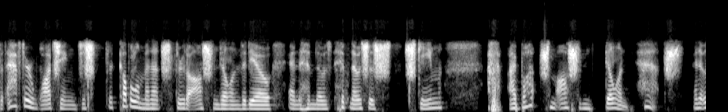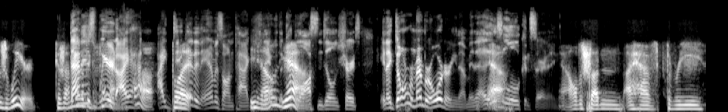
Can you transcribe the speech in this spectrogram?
but after watching just a couple of minutes through the Austin Dillon video and the hypnos- hypnosis scheme, I bought some Austin Dillon hats, and it was weird because I'm That not a is big weird. fan. I Huh. Oh, I did But, get an Amazon package today know, with a couple yeah. Austin Dillon shirts, and I don't remember ordering them, and it's Yeah. a little concerning. Yeah, all of a sudden, I have three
